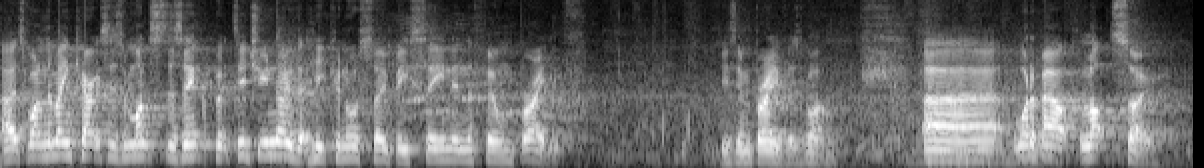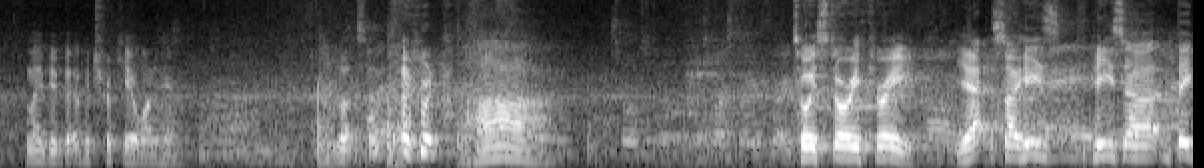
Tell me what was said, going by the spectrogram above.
uh, is one of the main characters of Monsters Inc. But did you know that he can also be seen in the film Brave? He's in Brave as well. Uh, what about Lotso? Maybe a bit of a trickier one here. Lotso. ah. Toy Story 3. Yeah, so he's he's a big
